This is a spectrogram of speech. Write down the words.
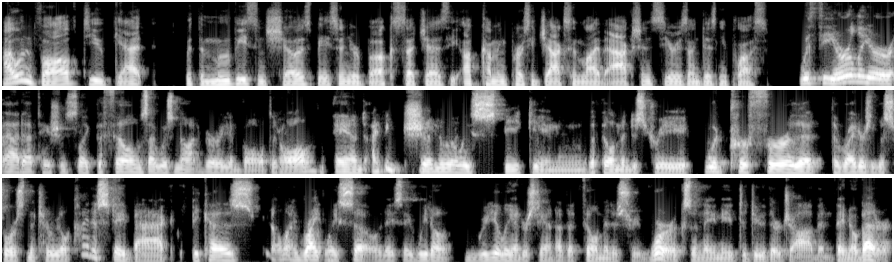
How involved do you get with the movies and shows based on your books, such as the upcoming Percy Jackson live action series on Disney Plus? With the earlier adaptations, like the films, I was not very involved at all. And I think generally speaking, the film industry would prefer that the writers of the source material kind of stay back because, you know, rightly so. They say we don't really understand how the film industry works and they need to do their job and they know better.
